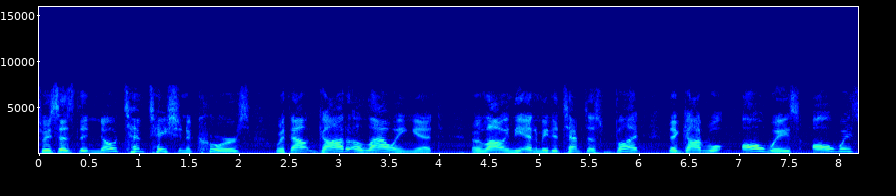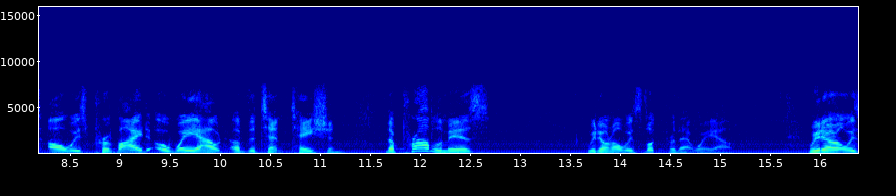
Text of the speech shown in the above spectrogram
So he says that no temptation occurs without God allowing it, allowing the enemy to tempt us, but that God will always, always, always provide a way out of the temptation. The problem is we don't always look for that way out. We don't always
